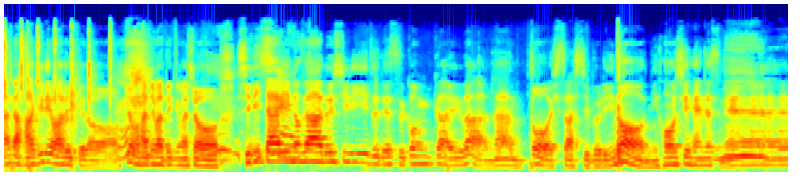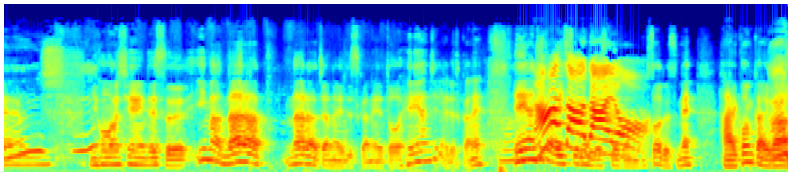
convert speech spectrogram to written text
なんか歯切れ悪いけど、今日も始まっていきましょう。知りたいのがあるシリーズです。今回は、なんと、久しぶりの日本史編ですね。日本史編です。今、奈良、奈良じゃないですかね。えっと、平安時代ですかね。平安時代一緒なんですけどそうですね。はい、今回は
